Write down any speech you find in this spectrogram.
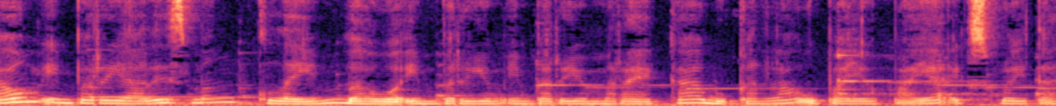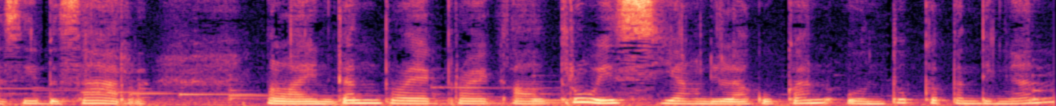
kaum imperialis mengklaim bahwa imperium-imperium mereka bukanlah upaya-upaya eksploitasi besar, melainkan proyek-proyek altruis yang dilakukan untuk kepentingan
